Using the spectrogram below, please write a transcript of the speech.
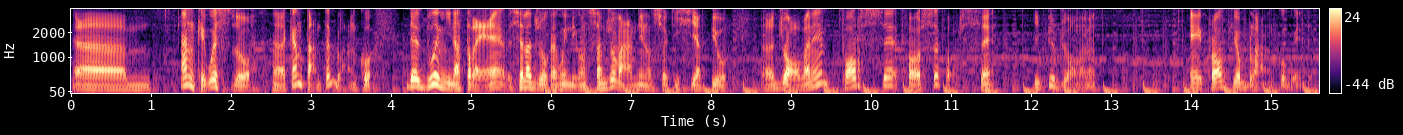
ehm, anche questo eh, cantante Blanco del 2003 se la gioca quindi con San Giovanni, non so chi sia più eh, giovane, forse, forse, forse il più giovane. È proprio Blanco, quindi.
